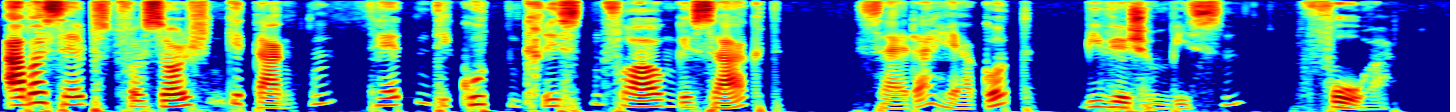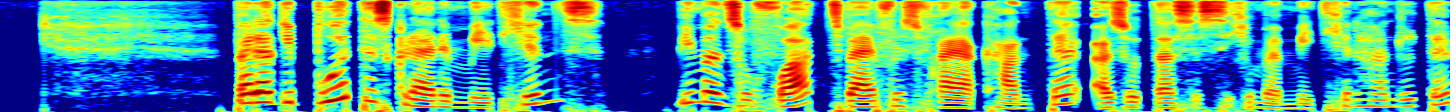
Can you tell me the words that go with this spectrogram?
Aber selbst vor solchen Gedanken hätten die guten Christenfrauen gesagt, sei der Herrgott, wie wir schon wissen, vor. Bei der Geburt des kleinen Mädchens wie man sofort zweifelsfrei erkannte, also dass es sich um ein Mädchen handelte,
